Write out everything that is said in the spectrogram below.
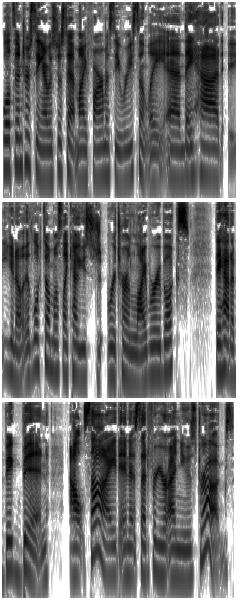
Well, it's interesting. I was just at my pharmacy recently and they had, you know, it looked almost like how you return library books. They had a big bin outside and it said for your unused drugs.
